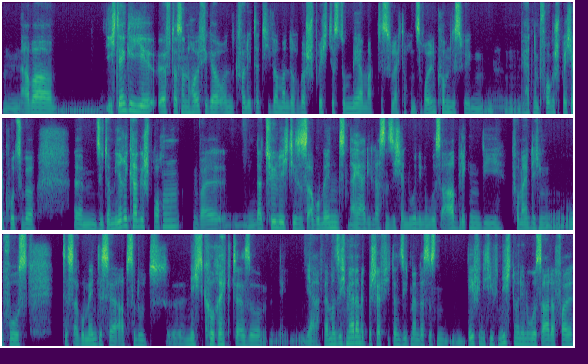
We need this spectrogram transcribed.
Hm, aber ich denke, je öfters und häufiger und qualitativer man darüber spricht, desto mehr mag das vielleicht auch ins Rollen kommen. Deswegen, wir hatten im Vorgespräch ja kurz über ähm, Südamerika gesprochen, weil natürlich dieses Argument, naja, die lassen sich ja nur in den USA blicken, die vermeintlichen UFOs. Das Argument ist ja absolut äh, nicht korrekt. Also ja, wenn man sich mehr damit beschäftigt, dann sieht man, dass es definitiv nicht nur in den USA der Fall.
